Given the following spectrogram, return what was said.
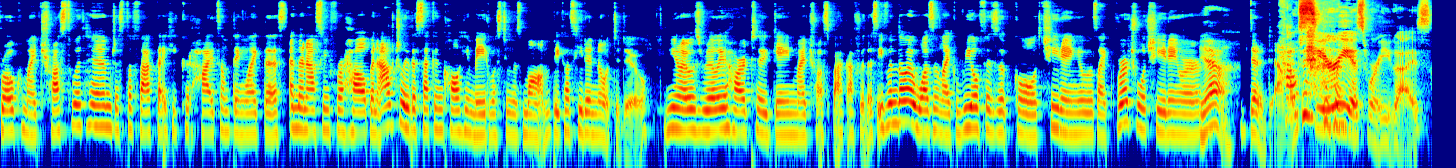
broke my trust with him, just the fact that he could hide something like this and then asking for help. And actually, the second call he made was to his mom because he didn't know what to do. You know, it was really hard to gain my trust back after this, even though it wasn't like real physical cheating, it was like virtual cheating or Yeah. did it damage. How serious were you guys?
